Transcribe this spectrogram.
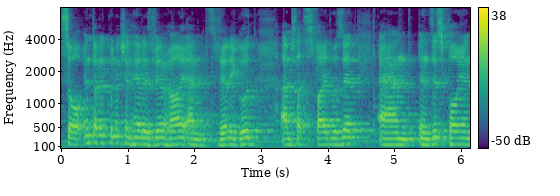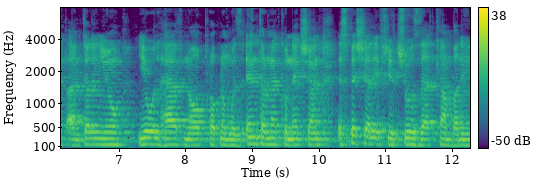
So internet connection here is very high and very good. I'm satisfied with it. And in this point, I'm telling you, you will have no problem with internet connection, especially if you choose that company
